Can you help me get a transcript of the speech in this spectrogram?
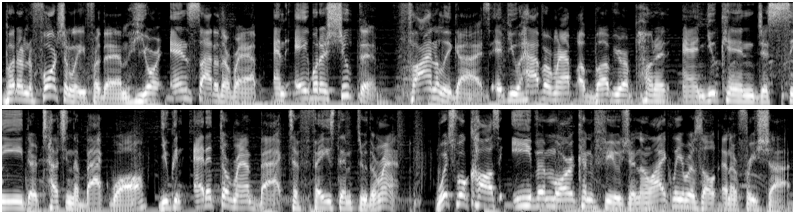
But unfortunately for them, you're inside of the ramp and able to shoot them. Finally, guys, if you have a ramp above your opponent and you can just see they're touching the back wall, you can edit the ramp back to face them through the ramp, which will cause even more confusion and likely result in a free shot.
